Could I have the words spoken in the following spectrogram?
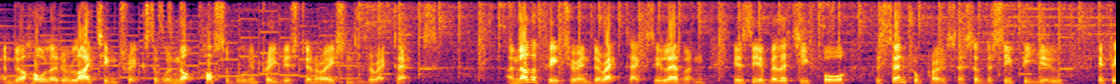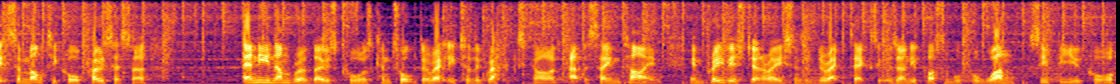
and a whole load of lighting tricks that were not possible in previous generations of DirectX. Another feature in DirectX 11 is the ability for the central processor, of the CPU, if it's a multi-core processor, any number of those cores can talk directly to the graphics card at the same time. In previous generations of DirectX, it was only possible for one CPU core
